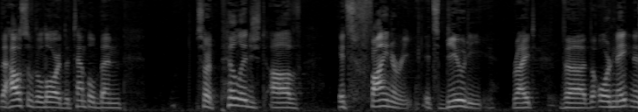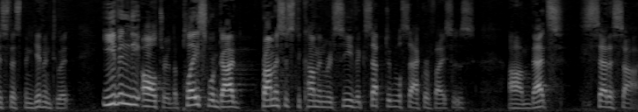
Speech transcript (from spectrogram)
the house of the Lord, the temple, been sort of pillaged of its finery, its beauty, right? The, the ornateness that's been given to it. Even the altar, the place where God promises to come and receive acceptable sacrifices, um, that's set aside,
